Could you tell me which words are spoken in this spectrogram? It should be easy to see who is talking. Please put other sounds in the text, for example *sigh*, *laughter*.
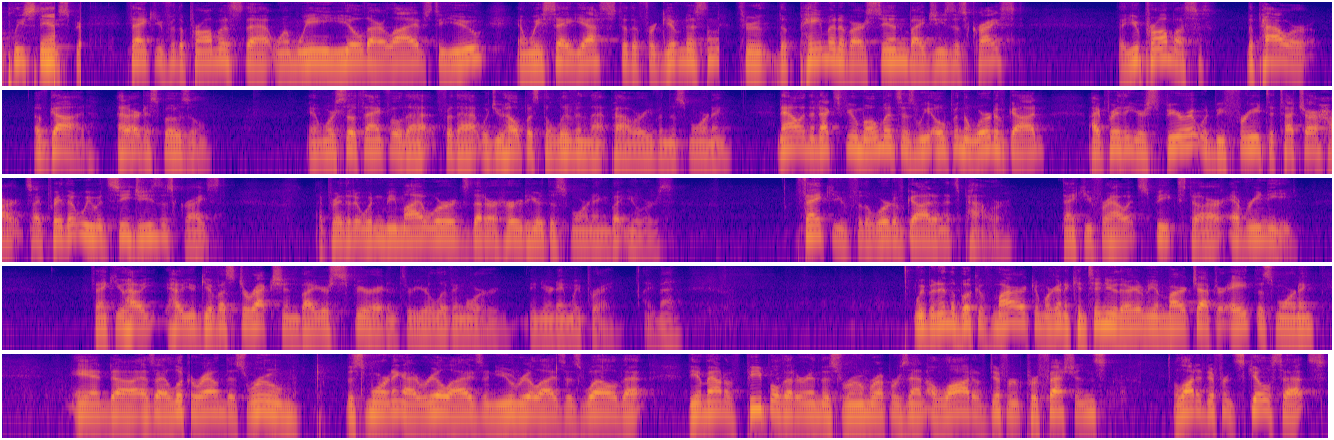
Speaker 1: Please stand. Thank you for the promise that when we yield our lives to you and we say yes to the forgiveness through the payment of our sin by Jesus Christ, that you promise the power of God at our disposal. And we're so thankful that for that. Would you help us to live in that power even this morning? Now, in the next few moments, as we open the Word of God, I pray that your Spirit would be free to touch our hearts. I pray that we would see Jesus Christ. I pray that it wouldn't be my words that are heard here this morning, but yours. Thank you for the Word of God and its power. Thank you for how it speaks to our every need. Thank you how, how you give us direction by your Spirit and through your living Word. In your name we pray. Amen. We've been in the book of Mark, and we're going to continue. They're going to be in Mark chapter 8 this morning. And uh, as I look around this room, this morning, I realize, and you realize as well, that the amount of people that are in this room represent a lot of different professions, a lot of different skill sets.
